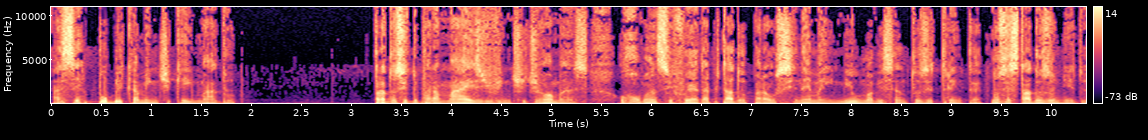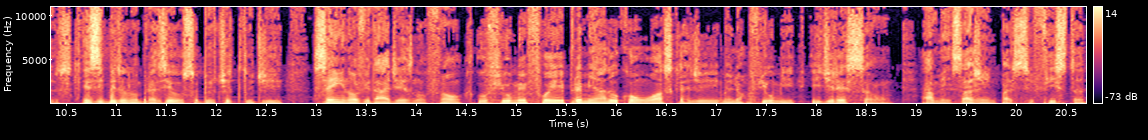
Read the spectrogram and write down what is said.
a ser publicamente queimado. Traduzido para mais de 20 idiomas, o romance foi adaptado para o cinema em 1930, nos Estados Unidos. Exibido no Brasil sob o título de Sem Novidades no Front, o filme foi premiado com o Oscar de Melhor Filme e Direção. A mensagem pacifista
